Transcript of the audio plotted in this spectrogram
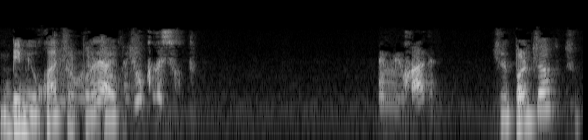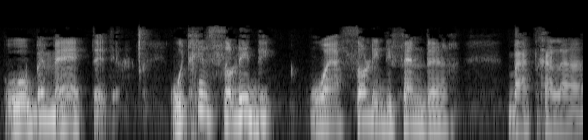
במיוחד של פול אתה יודע, ג'ורג'. היו קריסות. במיוחד, של פול ג'ורג' הוא באמת, הוא התחיל סולידי, הוא היה solid defender בהתחלה,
